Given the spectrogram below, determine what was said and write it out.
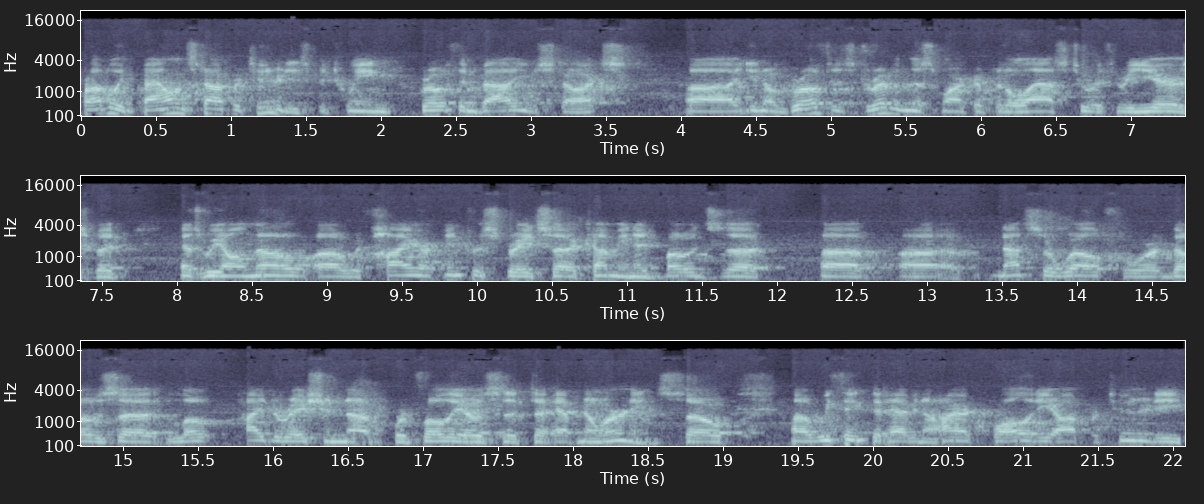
probably balanced opportunities between growth and value stocks. Uh, you know, growth has driven this market for the last two or three years, but as we all know, uh, with higher interest rates uh, coming, it bodes not so well for those low high duration uh, portfolios that uh, have no earnings. So uh, we think that having a higher quality opportunity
